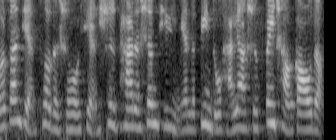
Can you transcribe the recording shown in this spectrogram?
核酸检测的时候，显示他的身体里面的病毒含量是非常高的。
